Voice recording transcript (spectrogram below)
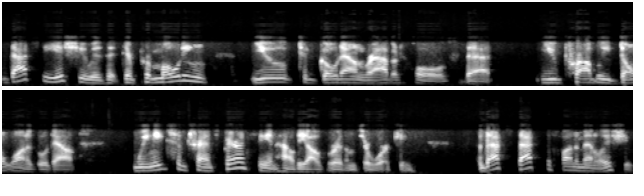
that's the issue is that they're promoting you to go down rabbit holes that you probably don't want to go down we need some transparency in how the algorithms are working. That's, that's the fundamental issue.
